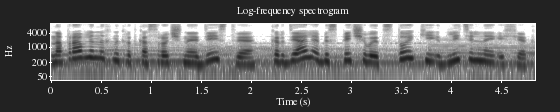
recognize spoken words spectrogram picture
направленных на краткосрочное действие, кардиаль обеспечивает стойкий и длительный эффект.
